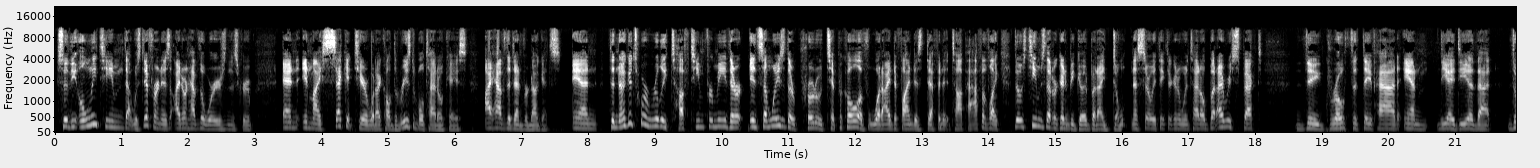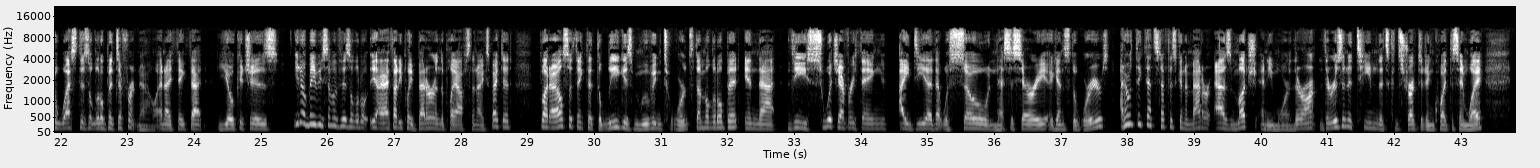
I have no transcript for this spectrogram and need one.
So the only team that was different is I don't have the Warriors in this group. And in my second tier, what I called the reasonable title case, I have the Denver Nuggets. And the Nuggets were a really tough team for me. They're in some ways they're prototypical of what I defined as definite top half of like those teams that are going to be good, but I don't necessarily think they're going to win title. But I respect the growth that they've had and the idea that the West is a little bit different now. And I think that Jokic's, you know, maybe some of his a little, yeah, I thought he played better in the playoffs than I expected. But I also think that the league is moving towards them a little bit in that the switch everything idea that was so necessary against the Warriors, I don't think that stuff is going to matter as much anymore. There aren't, there isn't a team that's constructed in quite the same way.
